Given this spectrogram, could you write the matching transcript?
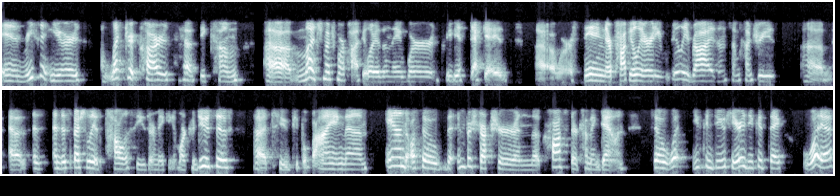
in recent years, electric cars have become uh, much, much more popular than they were in previous decades. Uh, we're seeing their popularity really rise in some countries, um, as, as, and especially as policies are making it more conducive uh, to people buying them, and also the infrastructure and the costs are coming down. So what you can do here is you could say, what if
